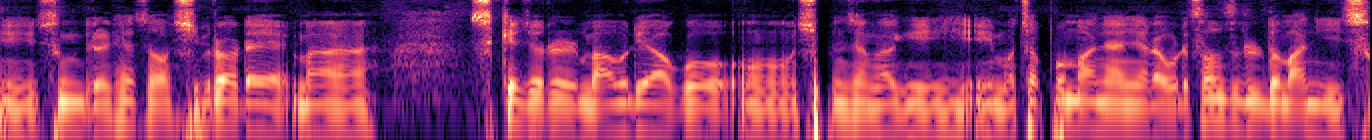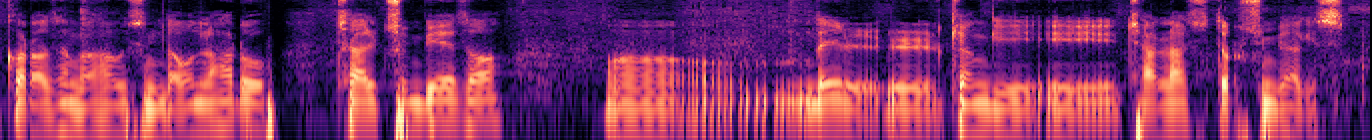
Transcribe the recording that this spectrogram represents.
이 승리를 해서 11월에 마 스케줄을 마무리하고 어, 싶은 생각이 뭐 저뿐만이 아니라 우리 선수들도 많이 있을 거라고 생각하고 있습니다. 오늘 하루 잘 준비해서 어, 내일 경기 잘 할 수 있도록 준비하겠습니다.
